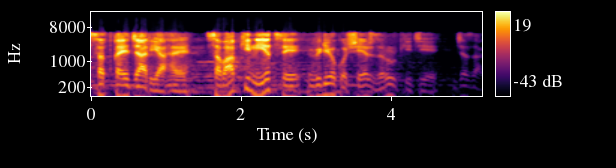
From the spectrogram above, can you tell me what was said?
सदक़ जारिया है। सवाब की नीयत से वीडियो को शेयर ज़रूर कीजिए। जजाक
